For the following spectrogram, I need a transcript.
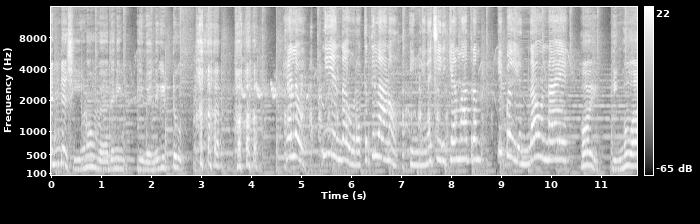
എന്റെ ക്ഷീണവും വേദനയും ഇവന് കിട്ടു. ഹലോ നീ എന്താ ഉറക്കത്തിലാണോ? ഇങ്ങനെ ചിരിക്കാൻ മാത്രം ഇപ്പൊ എന്താ ഉണ്ടായേ? ഹോയ് ഇങ്ങു വാ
